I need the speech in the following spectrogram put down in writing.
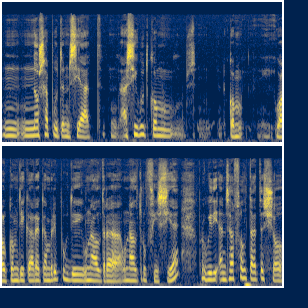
no s'ha potenciat. Ha sigut com, com, igual com dic ara cambrer, puc dir un altre, un altre ofici, eh? però vull dir, ens ha faltat això,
